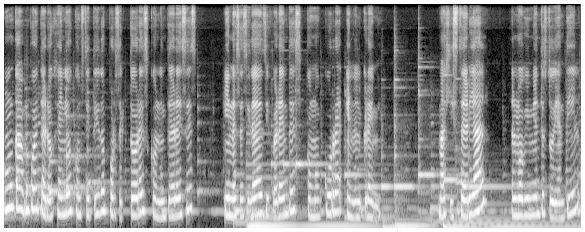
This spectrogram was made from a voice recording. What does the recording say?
un campo heterogéneo constituido por sectores con intereses y necesidades diferentes como ocurre en el gremio. Magisterial, el movimiento estudiantil,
